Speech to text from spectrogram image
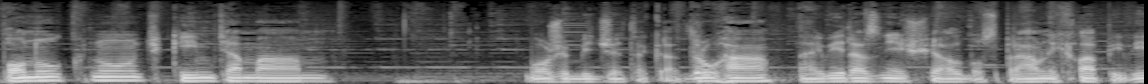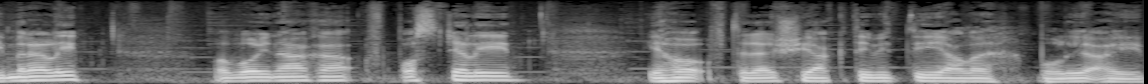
ponúknuť, kým ťa mám. Môže byť, že taká druhá, najvýraznejšia, alebo správni chlapi vymreli vo vojnách a v posteli. Jeho vtedajšie aktivity ale boli aj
